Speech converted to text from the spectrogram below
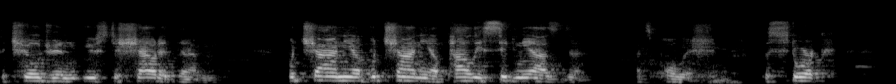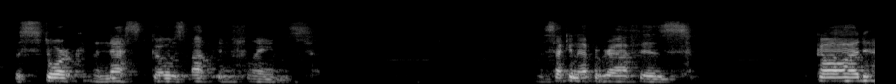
the children, used to shout at them, Buchania, Buchania, Pali Signiazda. That's Polish. The stork, the stork, the nest goes up in flames. The second epigraph is God,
